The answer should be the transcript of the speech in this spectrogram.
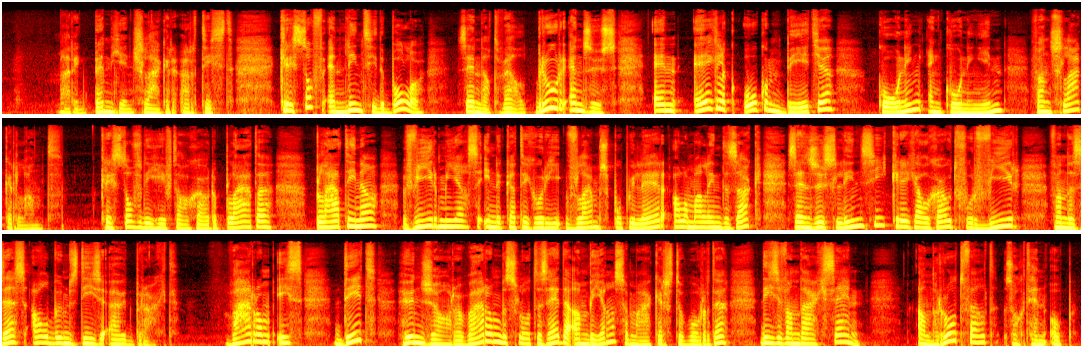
Maar ik ben geen slagerartiest. Christophe en Lindsay de Bolle zijn dat wel, broer en zus. En eigenlijk ook een beetje koning en koningin van Slagerland. Christophe die heeft al gouden platen, platina, vier Mia's in de categorie Vlaams populair, allemaal in de zak. Zijn zus Lindsay kreeg al goud voor vier van de zes albums die ze uitbracht. Waarom is dit hun genre? Waarom besloten zij de ambiancemakers te worden die ze vandaag zijn? Anne Roodveld zocht hen op.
